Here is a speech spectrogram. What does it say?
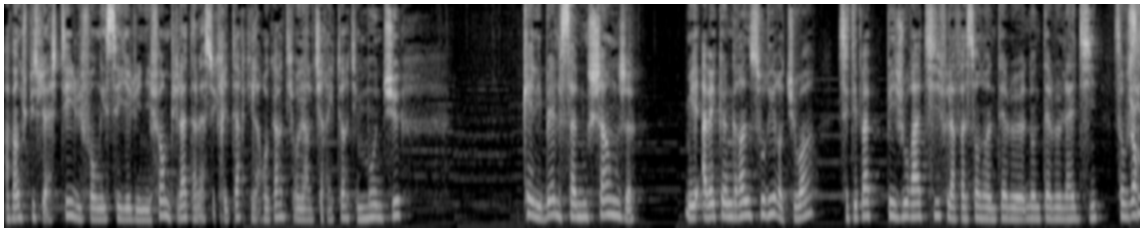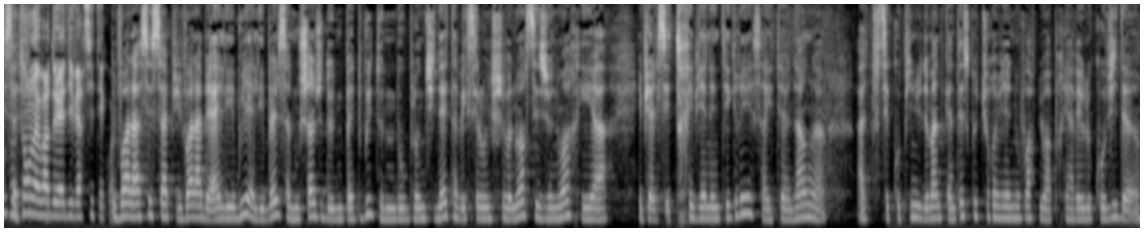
Avant que je puisse lui acheter, ils lui font essayer l'uniforme. Puis là, tu as la secrétaire qui la regarde, qui regarde le directeur et dit, mon Dieu, qu'elle est belle, ça nous change. Mais avec un grand sourire, tu vois c'était pas péjoratif la façon dont elle dont elle l'a dit. Ça aussi, Genre content d'avoir de la diversité quoi. Voilà, c'est ça. Puis voilà, ben elle est oui, elle est belle, ça nous change de bête oui, de nos blondinettes avec ses longs cheveux noirs, ses yeux noirs et euh, et puis elle s'est très bien intégrée. Ça a été un an. Euh, à toutes ses copines lui demandent quand est-ce que tu reviens nous voir. Puis après avec le Covid, euh,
